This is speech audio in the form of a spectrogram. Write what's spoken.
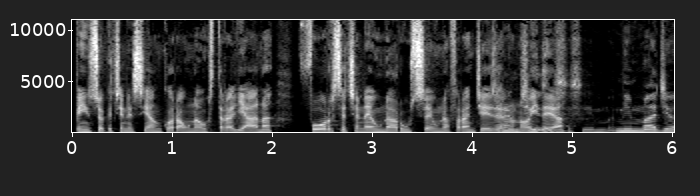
penso che ce ne sia ancora un'australiana, forse ce n'è una russa e una francese, francese non ho idea. Sì, sì, mi immagino.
